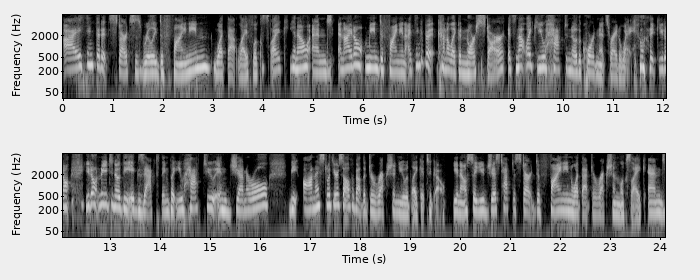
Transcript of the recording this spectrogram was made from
I think that it starts as really defining what that life looks like, you know, and and I don't mean defining. I think of it kind of like a north star. It's not like you have to know the coordinates right away. like you don't you don't need to know the exact thing, but you have to in general be honest with yourself about the direction you would like it to go, you know? So you just have to start defining what that direction looks like. And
